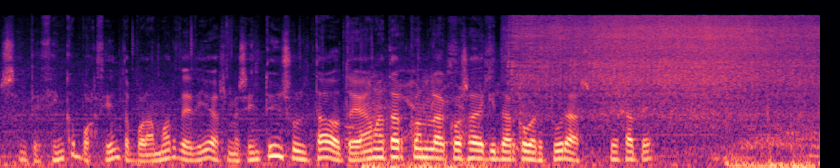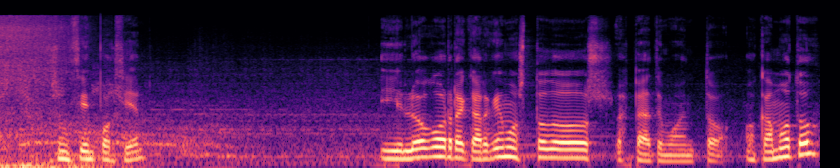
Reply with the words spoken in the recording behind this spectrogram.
65%, por amor de Dios. Me siento insultado. Te voy a matar con la cosa de quitar coberturas. Fíjate. Es un 100%. Y luego recarguemos todos... Espérate un momento. Okamoto.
